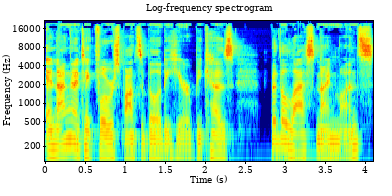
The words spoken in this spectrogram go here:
And I'm going to take full responsibility here because for the last nine months,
